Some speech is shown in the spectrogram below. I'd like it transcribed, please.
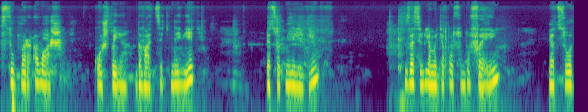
Супер Аваш коштує 29 500 мл. Засіб для миття посуду Фері 500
